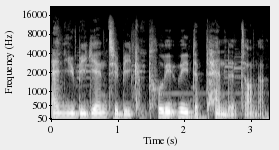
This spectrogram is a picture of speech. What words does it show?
And you begin to be completely dependent on them.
